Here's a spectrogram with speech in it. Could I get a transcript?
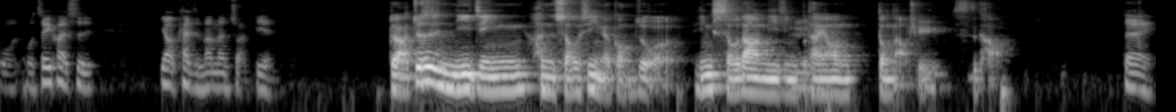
我我这一块是要开始慢慢转变。对啊，就是你已经很熟悉你的工作了，已经熟到你已经不太用动脑去思考。对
